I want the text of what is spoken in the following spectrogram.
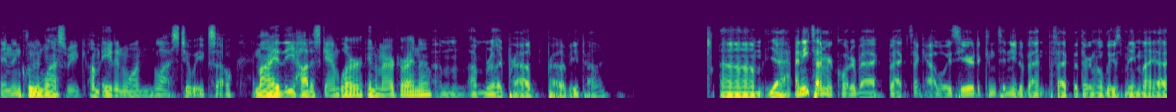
And including last week, I'm 8 and 1 the last two weeks. So am I the hottest gambler in America right now? Um, I'm really proud, proud of you, Tyler. Um, yeah, anytime your quarterback backs the Cowboys here to continue to vent the fact that they're going to lose me my uh,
